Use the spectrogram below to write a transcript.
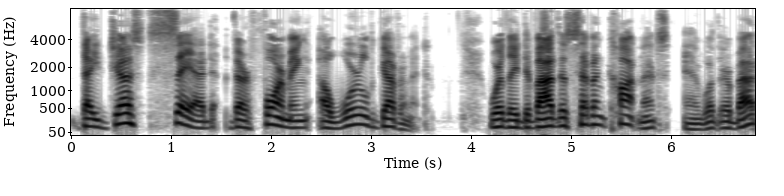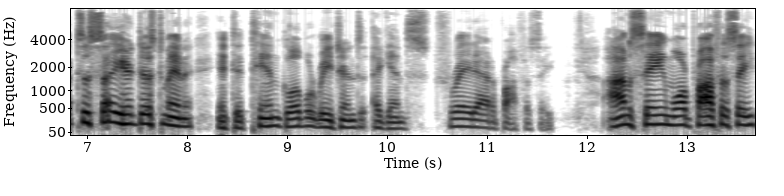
They just said they're forming a world government where they divide the seven continents and what they're about to say here in just a minute into 10 global regions, again, straight out of prophecy. I'm seeing more prophecy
